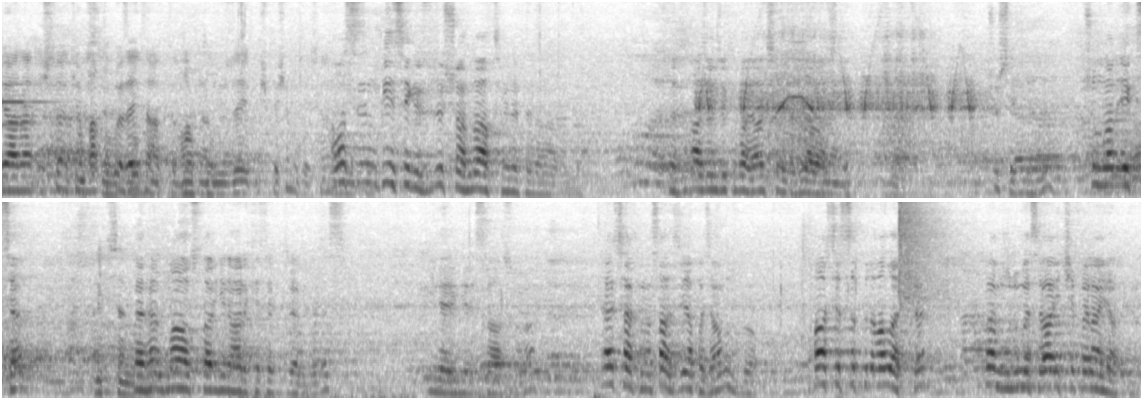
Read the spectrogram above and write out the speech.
Bir ara işlerken baktık özellikle arttırdık. Yani %75'e mi 80'e mi? Ama sizin 1800'ü şu anda 6000'e falan aldı. Az önceki bayağı şeydi, yavaştı. Şu şekilde. Şunlar eksen. Eksen. Hem mouse'lar yine hareket ettirebiliriz. İleri geri sağa sola. El çarkında sadece yapacağımız bu. Parça sıfır alarken ben bunu mesela iki falan yapıyorum.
